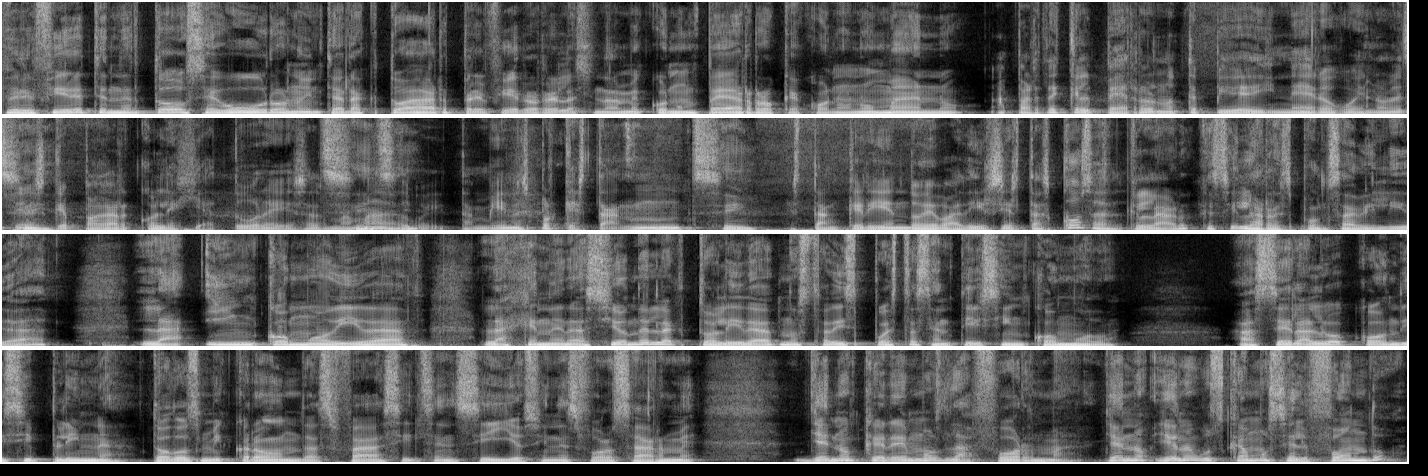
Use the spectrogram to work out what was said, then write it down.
Prefiere tener todo seguro, no interactuar. Prefiero relacionarme con un perro que con un humano. Aparte que el perro no te pide dinero, güey. No le Sí. tienes que pagar colegiatura y esas mamadas, sí. güey. También es porque están, Sí. están queriendo evadir ciertas cosas. Claro que sí, la responsabilidad, la incomodidad. La generación de la actualidad no está dispuesta a sentirse incómodo. Hacer algo con disciplina, todos microondas, fácil, sencillo, sin esforzarme. Ya no queremos la forma, ya no, ya no buscamos el fondo,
